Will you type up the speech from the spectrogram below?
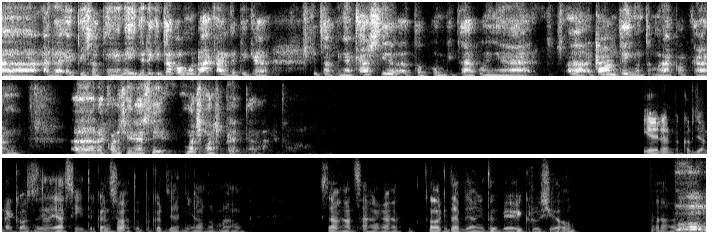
uh, ada episodenya ini. Jadi kita memudahkan ketika kita punya kasir ataupun kita punya uh, accounting untuk melakukan uh, rekonsiliasi much much better. Gitu. Iya dan pekerjaan rekonsiliasi itu kan suatu pekerjaan yang memang sangat-sangat kalau kita bilang itu very crucial. Uh, mm.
